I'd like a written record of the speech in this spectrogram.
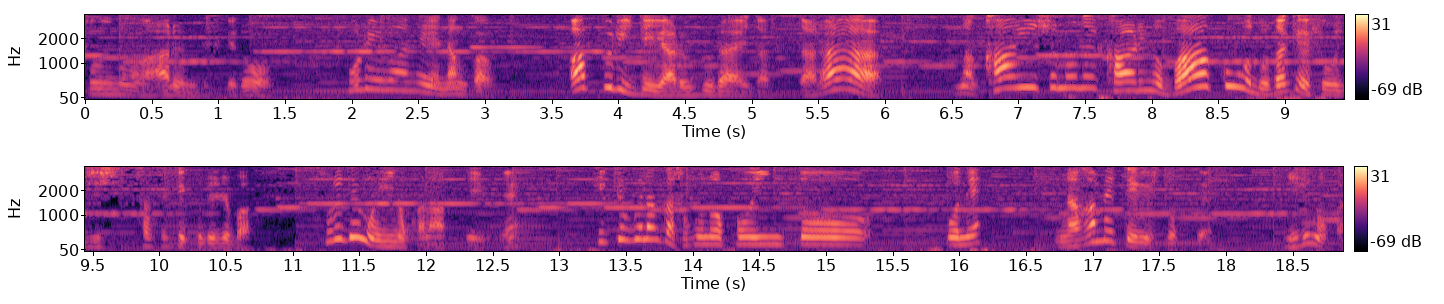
そういうものがあるんですけど、これはね、なんか、アプリでやるぐらいだったら、まあ、会員証のね、代わりのバーコードだけを表示させてくれれば、それでもいいのかなっていうね。結局なんかそこのポイントをね、眺めてる人っているのかな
